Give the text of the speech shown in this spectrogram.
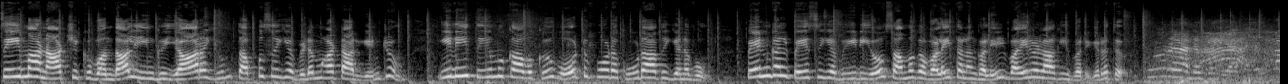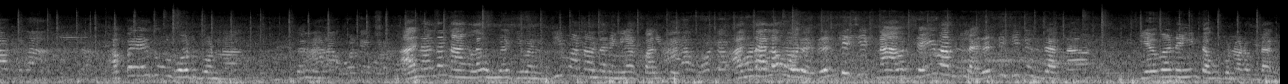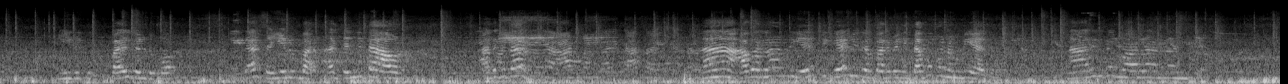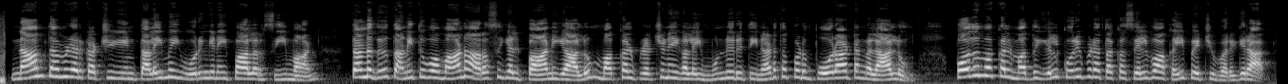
சீமான் ஆட்சிக்கு வந்தால் இங்கு யாரையும் தப்பு செய்ய விடமாட்டார் என்றும் இனி திமுகவுக்கு ஓட்டு போடக்கூடாது எனவும் பெண்கள் பேசிய வீடியோ சமூக வலைதளங்களில் வைரலாகி வருகிறது. உங்களுக்கு எவனையும் தப்பு பண்ண இதுக்கு பதில் சொல்லிட்டு போ. நீ தான் செய்யணும் பார். அது செஞ்சுதான் ஆகணும் அதுக்கு தான் ஆ அவர்லாம் தப்பு பண்ண முடியாது நான் அதுக்கு வரலான்னு நாம் தமிழர் கட்சியின் தலைமை ஒருங்கிணைப்பாளர் சீமான் தனது தனித்துவமான அரசியல் பாணியாலும் மக்கள் பிரச்சினைகளை முன்னிறுத்தி நடத்தப்படும் போராட்டங்களாலும் பொதுமக்கள் மத்தியில் குறிப்பிடத்தக்க செல்வாக்கை பெற்று வருகிறார்.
